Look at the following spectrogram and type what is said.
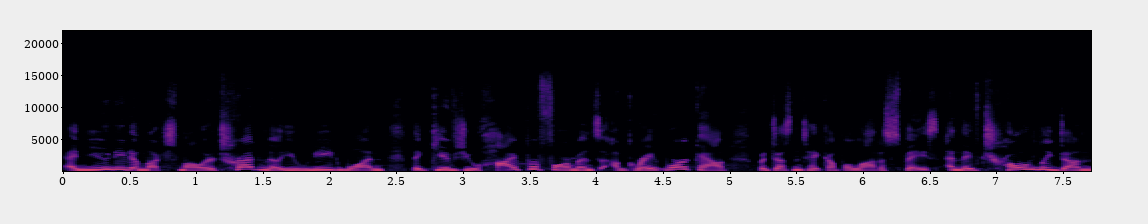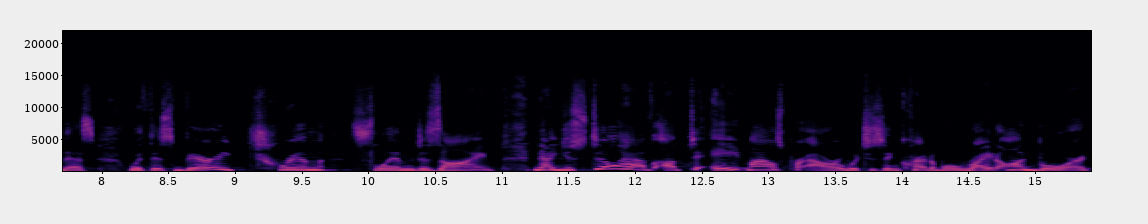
and you need a much smaller treadmill. You need one that gives you high performance, a great workout, but doesn't take up a lot of space. And they've totally done this with this very trim, slim design. Now, you still have up to eight miles per hour, which is incredible, right on board.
